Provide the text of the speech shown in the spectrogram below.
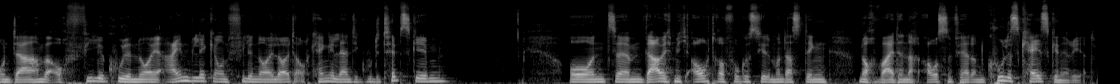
Und da haben wir auch viele coole neue Einblicke und viele neue Leute auch kennengelernt, die gute Tipps geben. Und ähm, da habe ich mich auch darauf fokussiert, dass man das Ding noch weiter nach außen fährt und ein cooles Case generiert.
